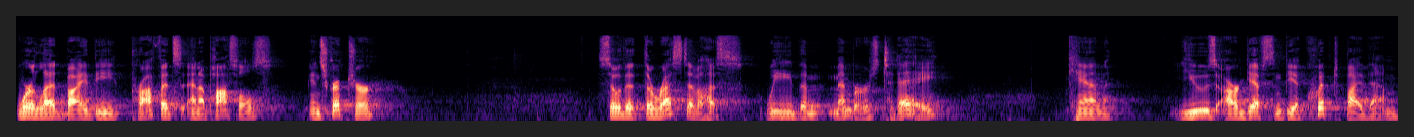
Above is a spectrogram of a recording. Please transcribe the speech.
were led by the prophets and apostles in Scripture, so that the rest of us, we the members today, can use our gifts and be equipped by them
